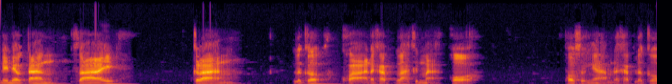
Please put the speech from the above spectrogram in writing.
ในแนวตั้งซ้าย กลาง แล้วก็ขวานะครับลากขึ้นมาพอพอสวยงามนะครับ แล้วก็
